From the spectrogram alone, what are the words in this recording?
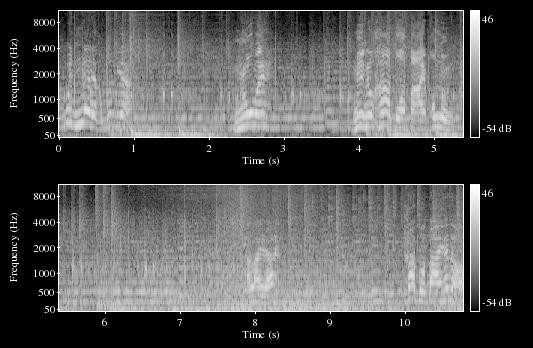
มึงไม่เที่ยอะไรของมึงเนี่ย มึงรู้ไหม มีนเขาฆ่าตัวตายเพราะมึง อะไรนะฆ่าตัวตายงั้นเหรอ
